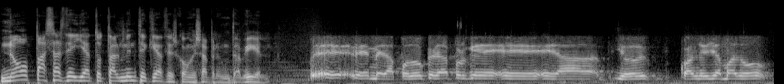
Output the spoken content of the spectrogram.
no pasas de ella totalmente. ¿Qué haces con esa pregunta, Miguel? Eh, eh, me la puedo quedar porque eh, era yo cuando he llamado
